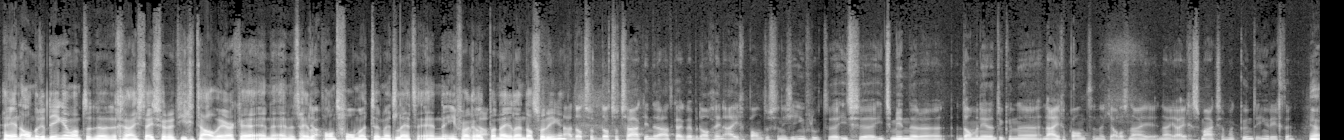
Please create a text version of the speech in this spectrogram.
Hey, en andere dingen, want dan ga je steeds verder digitaal werken en, en het hele ja. pand vol met, met LED en infraroodpanelen ja. en dat soort dingen. Ja, dat soort, dat soort zaken inderdaad. Kijk, we hebben dan geen eigen pand, dus dan is je invloed uh, iets, uh, iets minder uh, dan wanneer natuurlijk een, een eigen pand en dat je alles naar je, naar je eigen smaak zeg maar, kunt inrichten. Ja.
